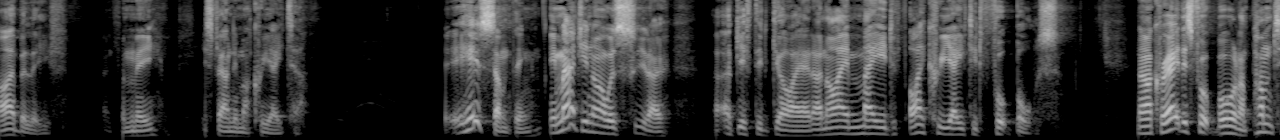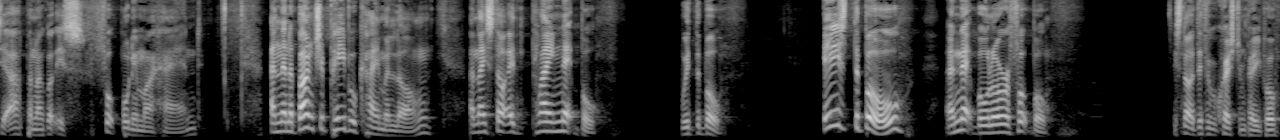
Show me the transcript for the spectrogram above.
I believe, and for me, is found in my Creator. Here's something. Imagine I was, you know, a gifted guy and I made, I created footballs. Now, I created this football and I pumped it up and I've got this football in my hand. And then a bunch of people came along and they started playing netball with the ball. Is the ball a netball or a football? It's not a difficult question, people.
